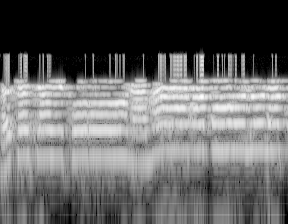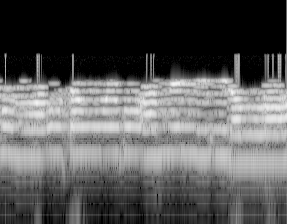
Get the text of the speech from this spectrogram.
فستذكرون ما أقول لكم وأفوض أمري إلى الله؟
